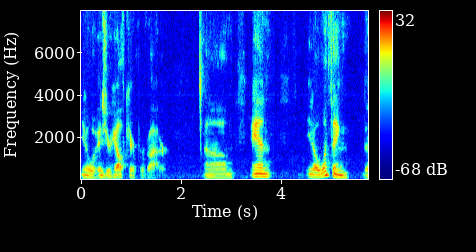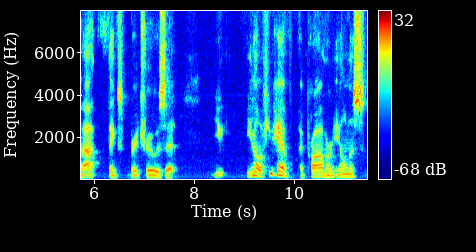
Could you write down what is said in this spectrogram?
you know, as your healthcare provider. Um, and you know, one thing that I think's very true is that you you know, if you have a problem or an illness,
